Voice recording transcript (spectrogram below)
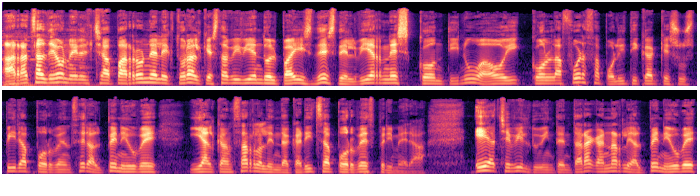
A Rachaldeón, el chaparrón electoral que está viviendo el país desde el viernes continúa hoy con la fuerza política que suspira por vencer al PNV y alcanzar la lendacaricha por vez primera. EH Bildu intentará ganarle al PNV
